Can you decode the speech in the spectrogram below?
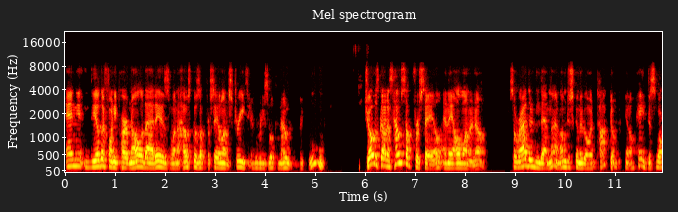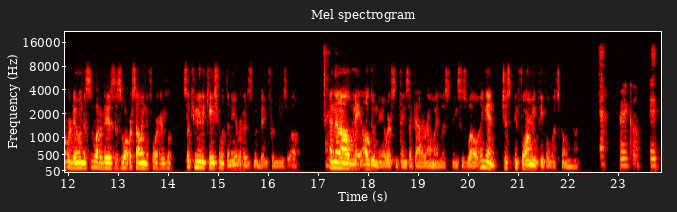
and the other funny part in all of that is when a house goes up for sale on the street, everybody's looking out like, "Ooh, Joe's got his house up for sale," and they all want to know. So rather than them, that, I'm just going to go and talk to them. You know, hey, this is what we're doing. This is what it is. This is what we're selling it for. Here's what. So communication with the neighborhood has been big for me as well. And then I'll ma- I'll do mailers and things like that around my listings as well. Again, just informing people what's going on. Yeah, very cool. It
